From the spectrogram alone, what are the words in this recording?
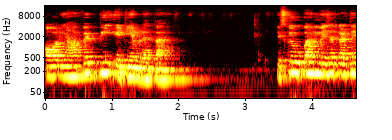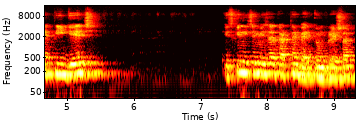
और यहाँ पे पी एटीएम रहता है। इसके ऊपर हम मेजर करते हैं पी गेज इसके नीचे मेजर करते हैं वैक्यूम प्रेशर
